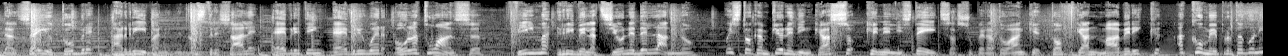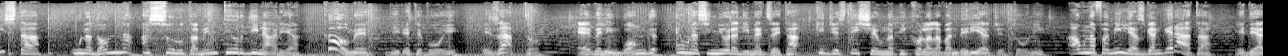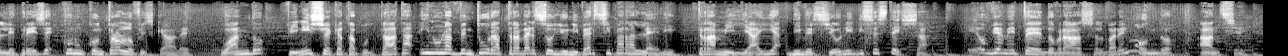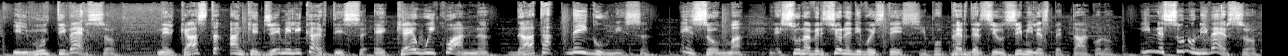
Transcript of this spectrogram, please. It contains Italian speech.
Dal 6 ottobre arriva nelle nostre sale Everything Everywhere All at Once, film rivelazione dell'anno. Questo campione d'incasso, che negli States ha superato anche Top Gun Maverick, ha come protagonista una donna assolutamente ordinaria. Come? direte voi. Esatto. Evelyn Wong è una signora di mezza età che gestisce una piccola lavanderia a gettoni. Ha una famiglia sgangherata ed è alle prese con un controllo fiscale. Quando finisce catapultata in un'avventura attraverso gli universi paralleli, tra migliaia di versioni di se stessa. E ovviamente dovrà salvare il mondo, anzi, il multiverso. Nel cast anche Jamie Lee Curtis e Kewi Kwan, data dei Goonies. Insomma, nessuna versione di voi stessi può perdersi un simile spettacolo. In nessun universo.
